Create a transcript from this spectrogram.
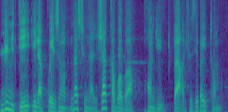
l'unité et la cohésion nationale. Jacques Kabwaba, rendu par José Baïtombo.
